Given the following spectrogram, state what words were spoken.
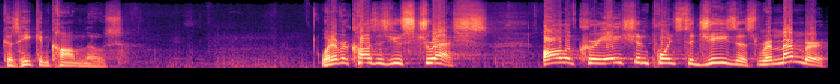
because He can calm those. Whatever causes you stress, all of creation points to Jesus. Remember,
